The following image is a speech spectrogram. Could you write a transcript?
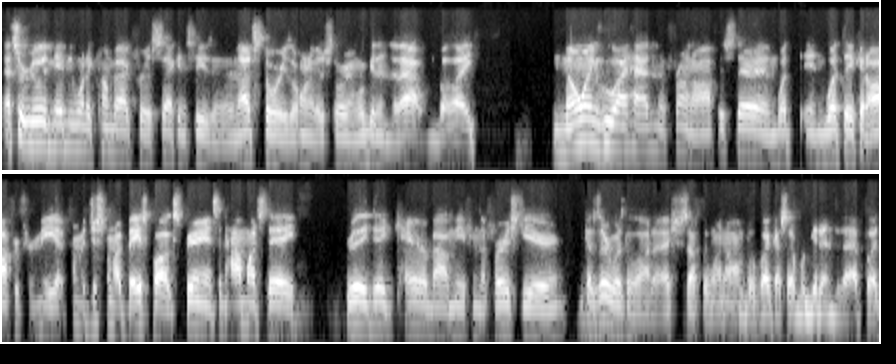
that's what really made me want to come back for a second season. And that story is a whole other story, and we'll get into that one. But like knowing who I had in the front office there and what and what they could offer for me from just from my baseball experience and how much they really did care about me from the first year because there was a lot of extra stuff that went on. But like I said, we'll get into that. But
